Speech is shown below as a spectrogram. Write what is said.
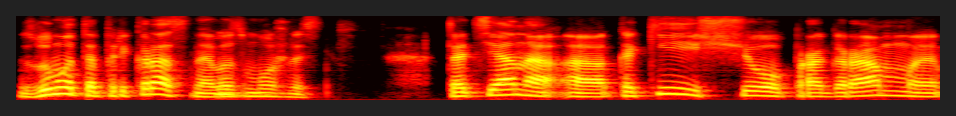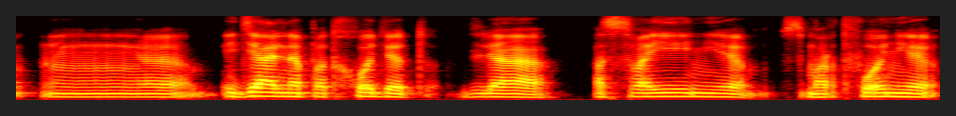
Zoom это прекрасная возможность. Татьяна, а какие еще программы э, идеально подходят для освоения в смартфоне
